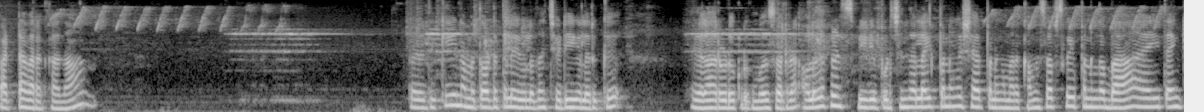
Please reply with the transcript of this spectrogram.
பட்டை அவரைக்காய் தான் இப்போதைக்கு நம்ம தோட்டத்தில் இவ்வளோ தான் செடிகள் இருக்குது இதெல்லாம் அறுவடை கொடுக்கும்போது சொல்கிறேன் அவ்வளோதான் ஃப்ரெண்ட்ஸ் வீடியோ பிடிச்சிருந்தா லைக் பண்ணுங்கள் ஷேர் பண்ணுங்கள் மறக்காமல் சப்ஸ்கிரைப் பண்ணுங்கள் பாய் தேங்க்யூ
